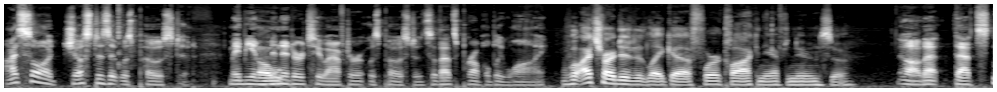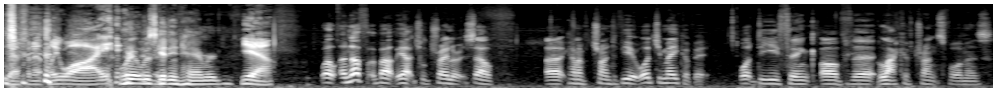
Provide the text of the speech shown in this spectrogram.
I saw it just as it was posted, maybe a Oh. minute or two after it was posted. So that's probably why. Well, I tried it at like uh, four o'clock in the afternoon, so Oh, that that's definitely why. when it was getting hammered. yeah. Well, enough about the actual trailer itself. Uh, kind of trying to view it. What do you make of it? What do you think of the lack of Transformers?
